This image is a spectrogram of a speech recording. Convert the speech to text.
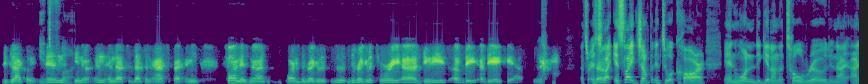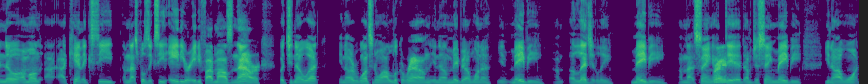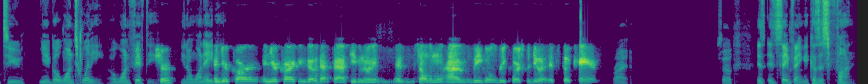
Exactly, It's and fun. you know, and, and that's that's an aspect. I mean, fun is not part of the regular the, the regulatory uh, duties of the of the ATF. That's right. It's So- like it's like jumping into a car and wanting to get on the toll road, and I, I know I'm on I- can't exceed I'm not supposed to exceed 80 or 85 miles an hour, but you know what? You know, every once in a while I look around. You know, maybe I want to. You know, maybe um, allegedly, maybe I'm not saying I did. I'm just saying maybe. You know, I want to you know go 120 or 150. Sure. You know, 180. And your car and your car can go that fast, even though it, it seldom will have legal recourse to do it. It still can. Right. So it's, it's the same thing because it's fun.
